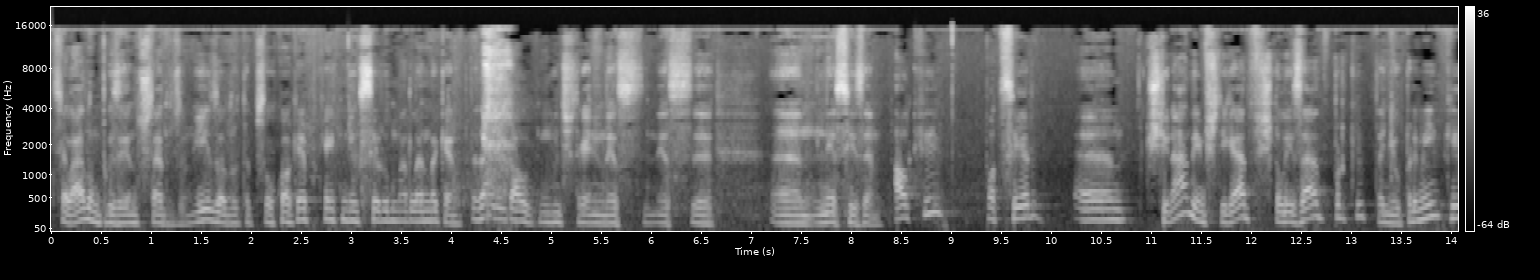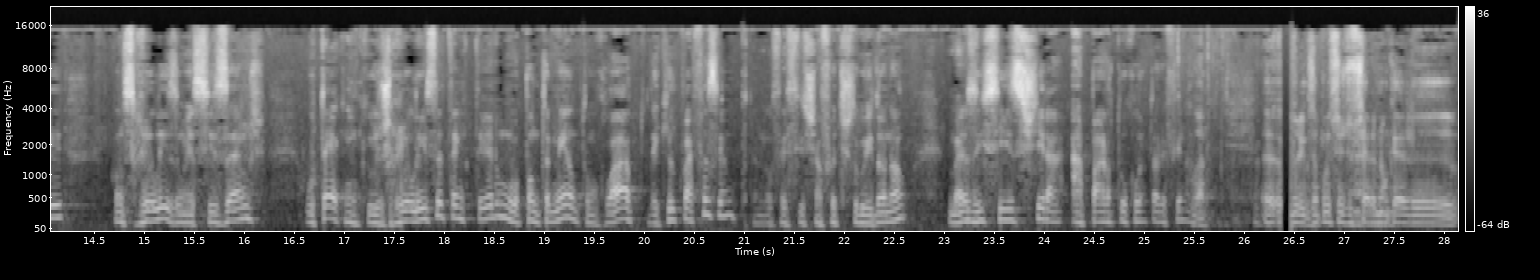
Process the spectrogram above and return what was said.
sei lá, de um presidente dos Estados Unidos ou de outra pessoa qualquer, porque é que tinha que ser o de Madeleine McCann. Há ali algo muito estranho nesse, nesse, uh, nesse exame. Algo que pode ser uh, questionado, investigado, fiscalizado, porque tenho para mim que quando se realizam esses exames o técnico que os realiza tem que ter um apontamento, um relato daquilo que vai fazendo. Portanto, não sei se isso já foi distribuído ou não, mas isso existirá, à parte do relatório final. Claro. Uh, Rodrigues, a Polícia Judiciária não quer uh,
